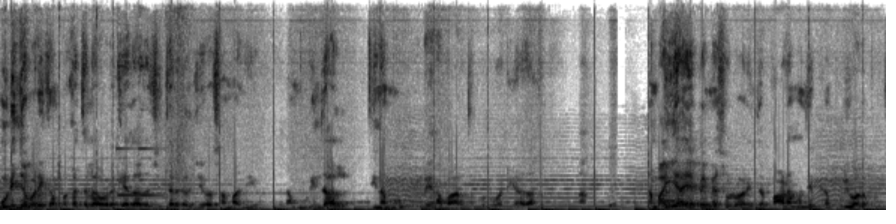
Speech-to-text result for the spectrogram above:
முடிஞ்ச வரைக்கும் பக்கத்தில் அவருக்கு ஏதாவது சித்தர்கள் ஜீவ சமாதி இருந்ததுன்னா முடிந்தால் தினமும் இல்லைன்னா வாரத்துக்கு ஒரு வாட்டியாவது அந்த நான் நம்ம ஐயா எப்பயுமே சொல்லுவார் இந்த பாடம் வந்து எப்படின்னா புலிவால பிடிச்ச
